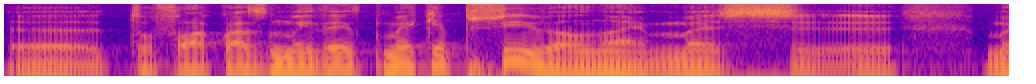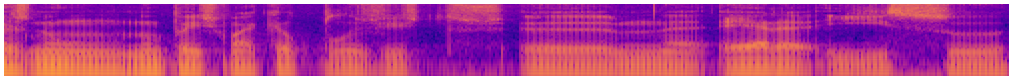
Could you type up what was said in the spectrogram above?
eh, estou a falar quase numa ideia de como é que é possível, não é? Mas, eh, mas num, num país como aquele, pelos vistos, eh, era e isso,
